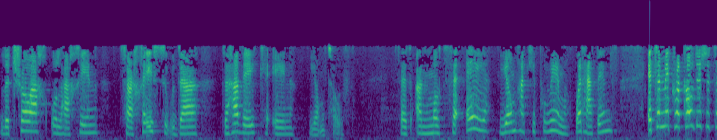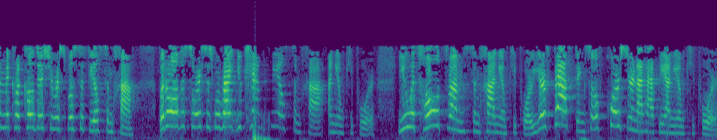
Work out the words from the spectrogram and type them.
letroach ulhachin tzarchei su'uda zahave ke'en Yom Tov. Says on Motza'ei Yom HaKippurim, what happens? It's a Mikra Kodesh, it's a Mikra Kodesh, you were supposed to feel Simcha. But all the sources were right. You can't feel Simcha on Yom Kippur. You withhold from Simcha on Yom Kippur. You're fasting, so of course you're not happy on Yom Kippur.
